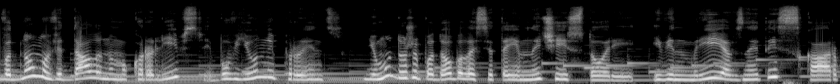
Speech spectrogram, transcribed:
В одному віддаленому королівстві був юний принц. Йому дуже подобалися таємничі історії, і він мріяв знайти скарб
